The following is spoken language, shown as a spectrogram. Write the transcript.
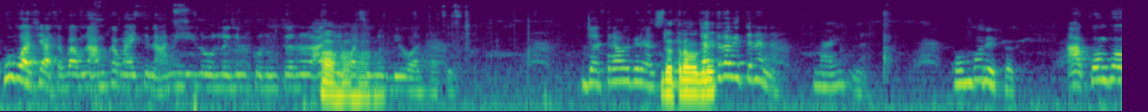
खूप वर्ष असं बाबा आमका माहिती ना आम्ही लो लगीन करून तर हा, हा. आधीपासूनच देव असा तो. जत्रा वगैरे असते? जत्रा वगैरे? जत्रा वितरण ना नाही. कोंबो देतात हा कोंबो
